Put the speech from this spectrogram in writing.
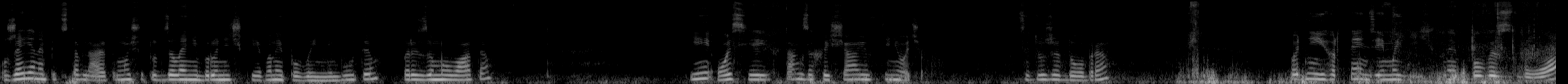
Уже я не підставляю, тому що тут зелені бронічки, вони повинні бути перезимувати. І ось я їх так захищаю в тіньочок. Це дуже добре. Одній гортензії моїй не повезло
